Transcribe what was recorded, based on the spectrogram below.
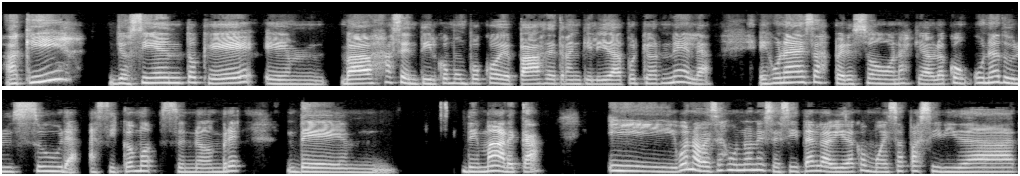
Aquí yo siento que em, vas a sentir como un poco de paz, de tranquilidad, porque Ornella es una de esas personas que habla con una dulzura, así como su nombre de, mm, de marca. Y bueno, a veces uno necesita en la vida como esa pasividad,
